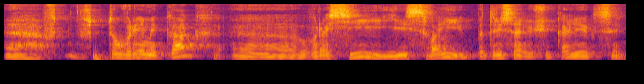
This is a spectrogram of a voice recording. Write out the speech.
Э, в то время как э, в России есть свои потрясающие коллекции,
